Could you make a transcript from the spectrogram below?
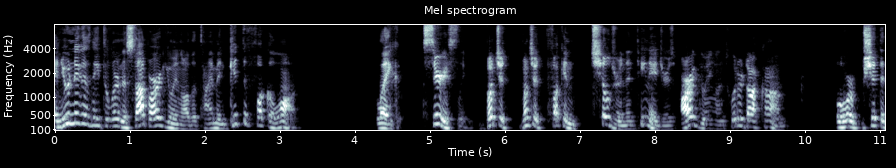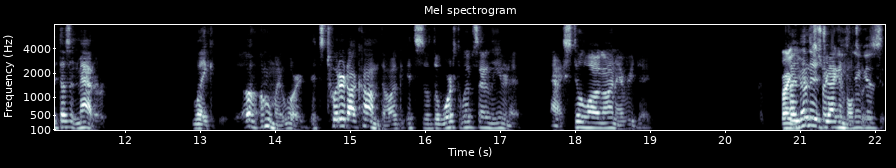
And you niggas need to learn to stop arguing all the time and get the fuck along. Like seriously, bunch of bunch of fucking children and teenagers arguing on Twitter.com over shit that doesn't matter. Like, oh, oh my lord, it's Twitter.com, dog. It's the worst website on the internet, and I still log on every day. Right, and then there's expect Dragon Ball niggas-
